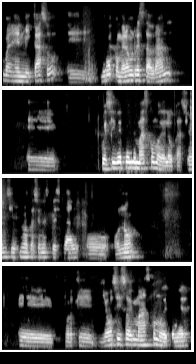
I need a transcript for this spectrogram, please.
bueno, en mi caso, eh, ir a comer a un restaurante, eh, pues sí depende más como de la ocasión, si es una ocasión especial o, o no. Eh, porque yo sí soy más como de comer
